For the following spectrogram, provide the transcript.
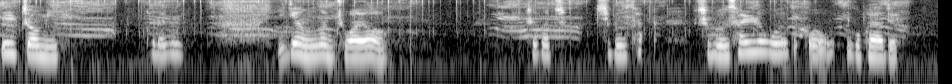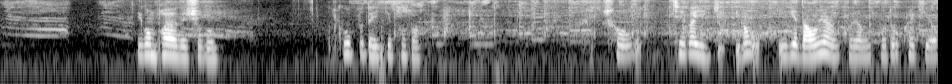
1.2. 그래도 이게 은근 좋아요. 제가 집, 집을 사 집을 살려고 해도 어 이거 봐야 돼. 이건 봐야 돼 지금. 그것보다 이게 봐봐. 저 제가 이게 이런 이게 나오면 그냥 보도록 할게요.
